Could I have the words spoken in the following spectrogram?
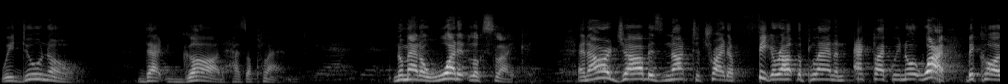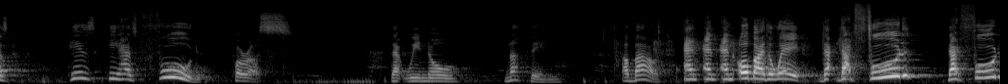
We do know that God has a plan. No matter what it looks like. And our job is not to try to figure out the plan and act like we know it. Why? Because his he has food for us that we know nothing about and and, and oh by the way that, that food that food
